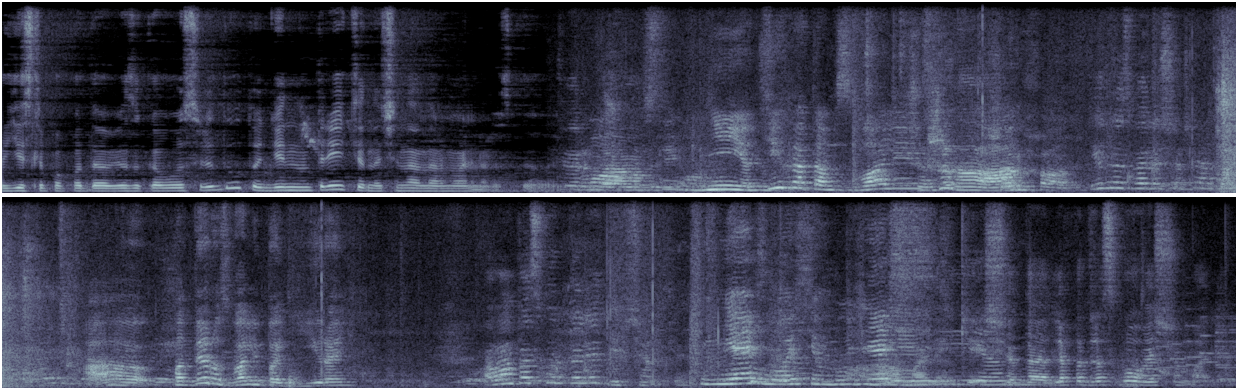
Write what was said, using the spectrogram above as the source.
если попадаю в языковую среду, то день на третий начинаю нормально разговаривать. Нет, тигра там звали Шерхан. Тигра звали Шерхан. А Падеру звали Багирой. А вам по сколько лет, девчонки? Мне 8 будет. Маленькие еще, да, для подростковой еще маленькие.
